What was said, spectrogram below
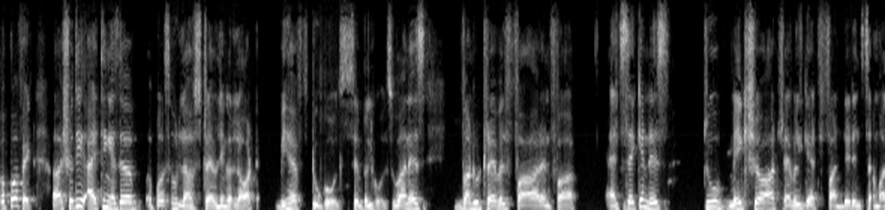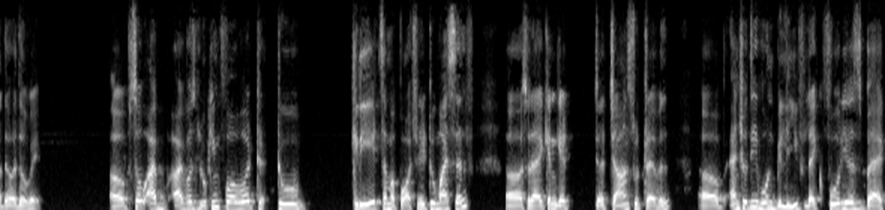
Oh, perfect. Uh, Shruti, I think as a, a person who loves traveling a lot, we have two goals, simple goals. One is we want to travel far and far, and second is to make sure our travel gets funded in some other other way. Uh, so I I was looking forward to create some opportunity to myself uh, so that I can get a chance to travel. Uh, and Shruti won't believe, like four years back,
